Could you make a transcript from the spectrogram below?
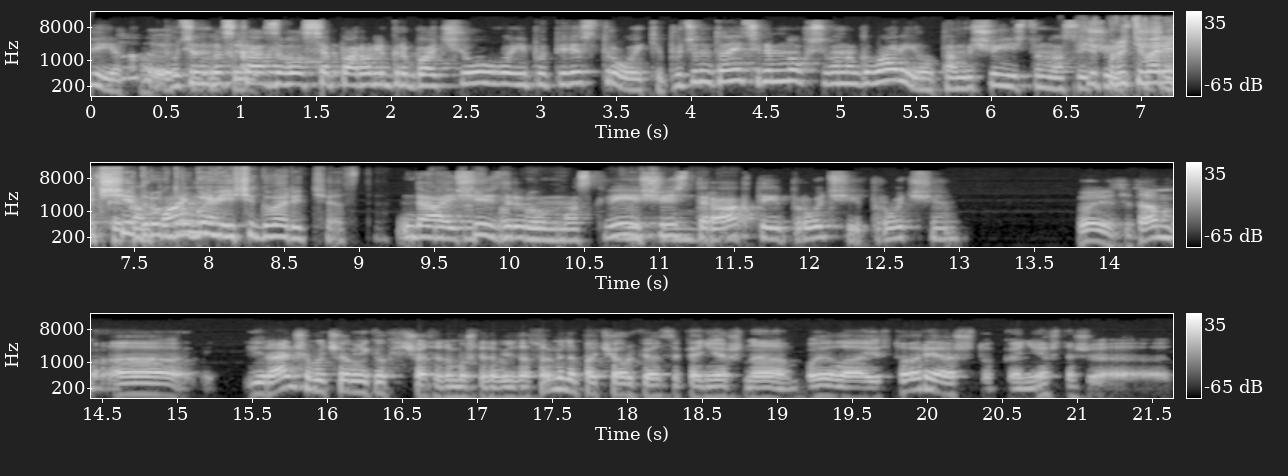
века. Да, Путин это, высказывался это... по роли Горбачева и по перестройке. Путин, знаете ли, много всего наговорил. Там еще есть у нас еще противоречащие друг другу вещи говорит часто. Да, это еще есть взрывы в Москве, еще есть теракты и прочее, и прочее. Смотрите, там э, и раньше в учебниках, сейчас я думаю, что это будет особенно подчеркиваться, конечно, была история, что, конечно же,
